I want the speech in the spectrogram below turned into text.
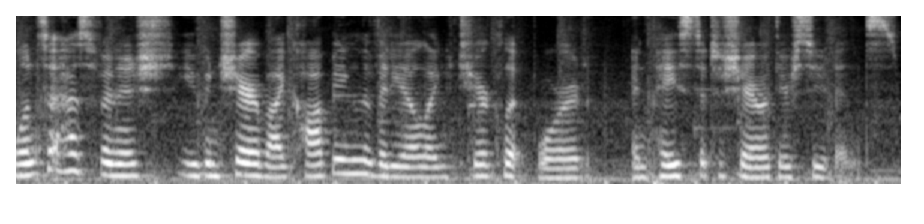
Once it has finished, you can share by copying the video link to your clipboard and paste it to share with your students.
